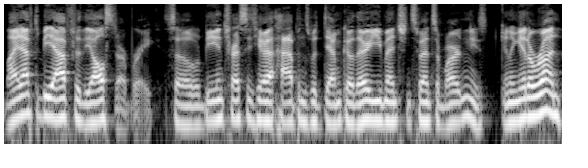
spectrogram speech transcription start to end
Might have to be after the All Star break, so it would be interesting to see what happens with Demko there. You mentioned Spencer Martin; he's going to get a run.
